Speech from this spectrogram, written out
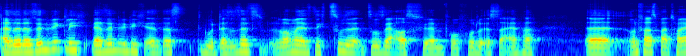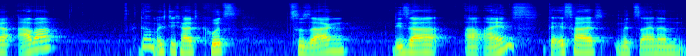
Also, das sind wirklich, das sind wirklich, äh, das, gut, das ist jetzt, wollen wir jetzt nicht zu, zu sehr ausführen. Pro Foto ist da einfach äh, unfassbar teuer, aber da möchte ich halt kurz zu sagen, dieser A1, der ist halt mit seinem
